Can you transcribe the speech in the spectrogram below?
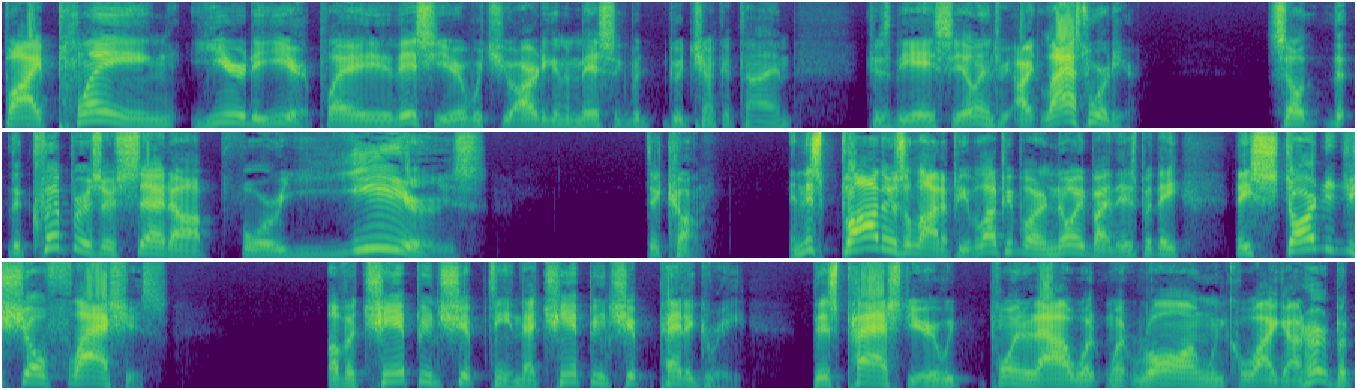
by playing year to year? Play this year, which you're already going to miss a good, good chunk of time because of the ACL injury. All right, last word here. So the, the Clippers are set up for years to come. And this bothers a lot of people. A lot of people are annoyed by this, but they, they started to show flashes of a championship team, that championship pedigree. This past year, we pointed out what went wrong when Kawhi got hurt, but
